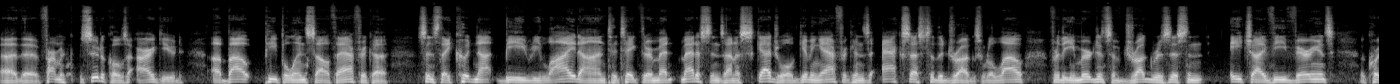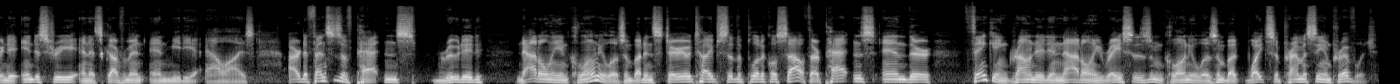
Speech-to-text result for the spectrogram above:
uh, the pharmaceuticals argued about people in South Africa, since they could not be relied on to take their med- medicines on a schedule, giving Africans access to the drugs would allow for the emergence of drug resistant HIV variants, according to industry and its government and media allies. Our defenses of patents rooted not only in colonialism, but in stereotypes of the political South. Our patents and their thinking grounded in not only racism, colonialism, but white supremacy and privilege.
